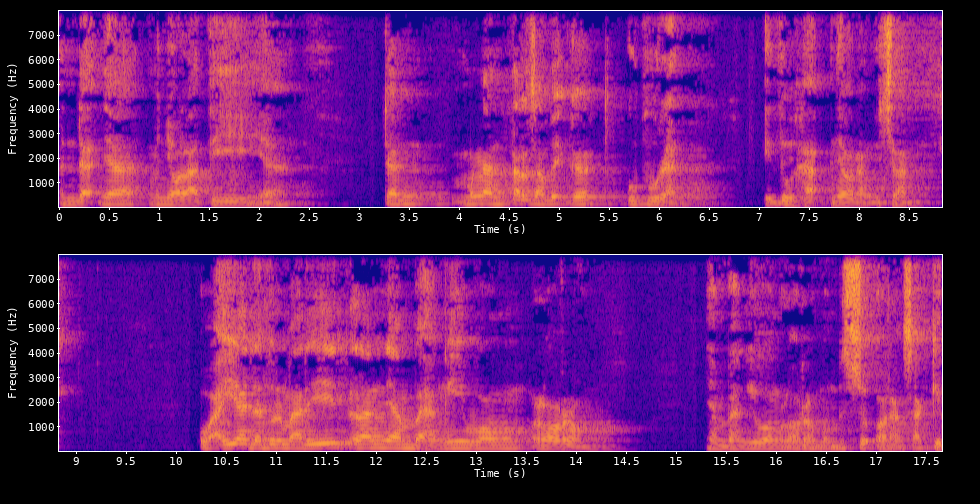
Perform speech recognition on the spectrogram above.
hendaknya menyolati ya dan mengantar sampai ke kuburan itu haknya orang Islam. Wa iya datul marid lan nyambangi wong loro. Nyambangi wong loro membesuk orang sakit,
